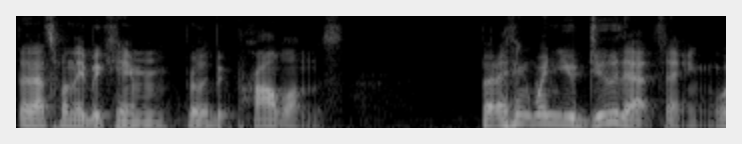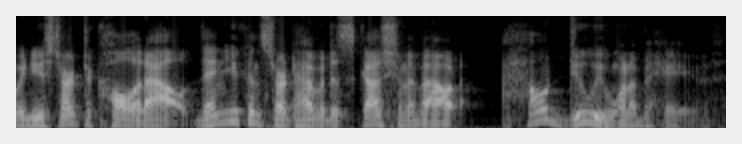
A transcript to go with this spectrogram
then that's when they became really big problems. But I think when you do that thing, when you start to call it out, then you can start to have a discussion about how do we want to behave?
